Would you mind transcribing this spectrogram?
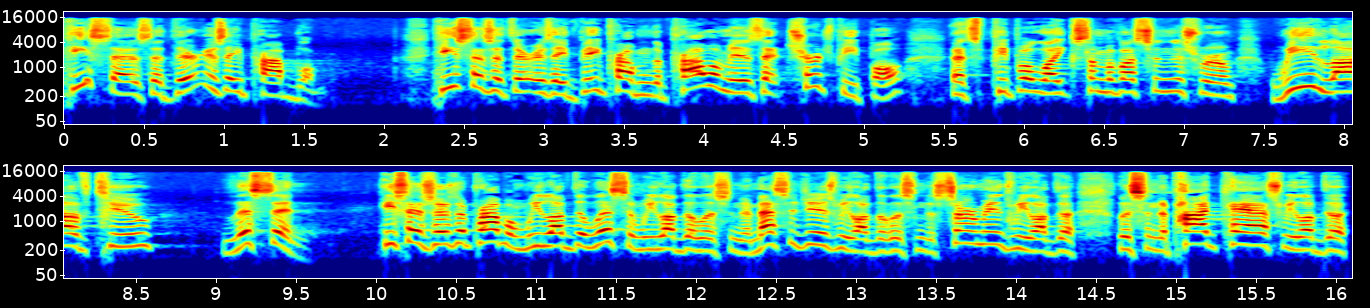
He says that there is a problem. He says that there is a big problem. The problem is that church people, that's people like some of us in this room, we love to listen. He says there's a problem. We love to listen. We love to listen to messages. We love to listen to sermons. We love to listen to podcasts. We love to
